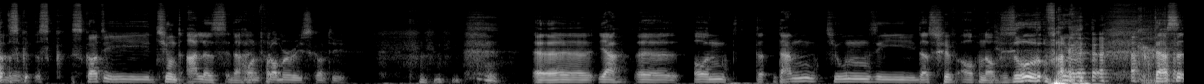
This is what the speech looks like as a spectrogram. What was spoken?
Wahnsinn. Sk- Sk- Scotty tunt alles innerhalb von. Montgomery Scotty. Äh, ja, äh, und dann tunen sie das Schiff auch noch so weit, dass, äh,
